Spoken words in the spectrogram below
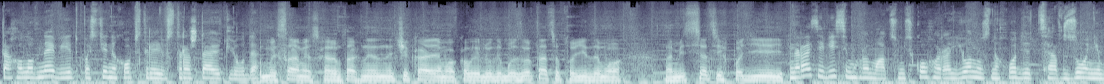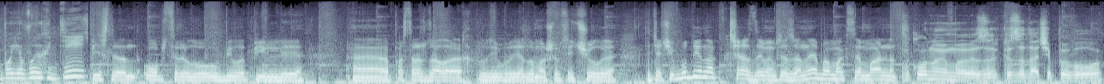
Та головне від постійних обстрілів страждають люди. Ми самі, скажімо так, не, не чекаємо, коли люди будуть звертатися, то їдемо на місця цих подій. Наразі вісім громад Сумського району знаходяться в зоні бойових дій. Після обстрілу в Білопіллі е, постраждало, я думаю, що всі чули дитячий будинок. Зараз дивимося за небо максимально. Виконуємо з- задачі ПВО,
